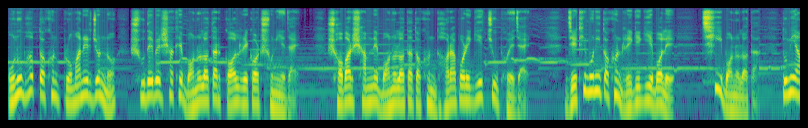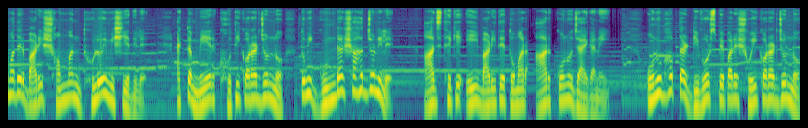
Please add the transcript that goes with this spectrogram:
অনুভব তখন প্রমাণের জন্য সুদেবের সাথে বনলতার কল রেকর্ড শুনিয়ে যায়। সবার সামনে বনলতা তখন ধরা পড়ে গিয়ে চুপ হয়ে যায়। জেঠিমণি তখন রেগে গিয়ে বলে, ছি, বনলতা, তুমি আমাদের বাড়ির সম্মান ধুলোই মিশিয়ে দিলে। একটা মেয়ের ক্ষতি করার জন্য তুমি গুন্ডার সাহায্য নিলে। আজ থেকে এই বাড়িতে তোমার আর কোনো জায়গা নেই। অনুভব তার ডিভোর্স পেপারে সই করার জন্য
